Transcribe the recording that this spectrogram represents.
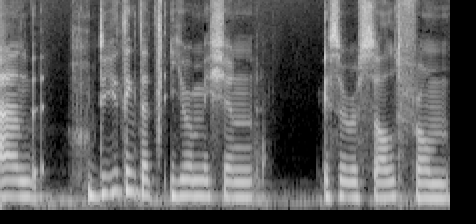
and do you think that your mission is a result from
